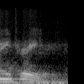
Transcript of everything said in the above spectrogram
23.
